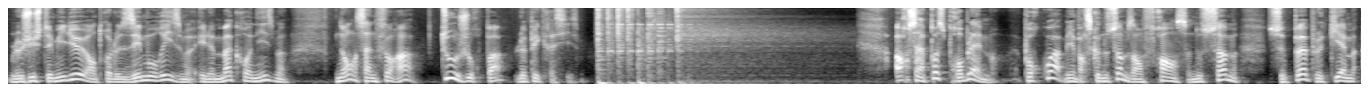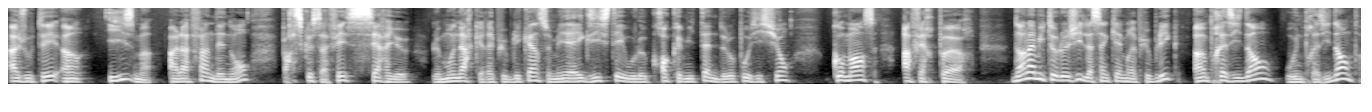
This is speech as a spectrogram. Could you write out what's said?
le juste milieu entre le zémourisme et le macronisme, non, ça ne fera toujours pas le pécressisme. Or, ça pose problème. Pourquoi? Bien parce que nous sommes en France, nous sommes ce peuple qui aime ajouter un isme à la fin des noms, parce que ça fait sérieux. Le monarque républicain se met à exister, ou le croque-mitaine de l'opposition commence à faire peur. Dans la mythologie de la Ve République, un président ou une présidente,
